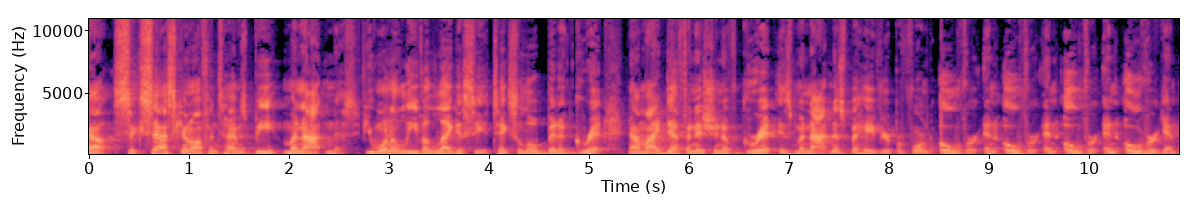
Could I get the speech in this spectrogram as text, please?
Now, success can oftentimes be monotonous. If you want to leave a legacy, it takes a little bit of grit. Now, my definition of grit is monotonous behavior performed over and over and over and over again,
